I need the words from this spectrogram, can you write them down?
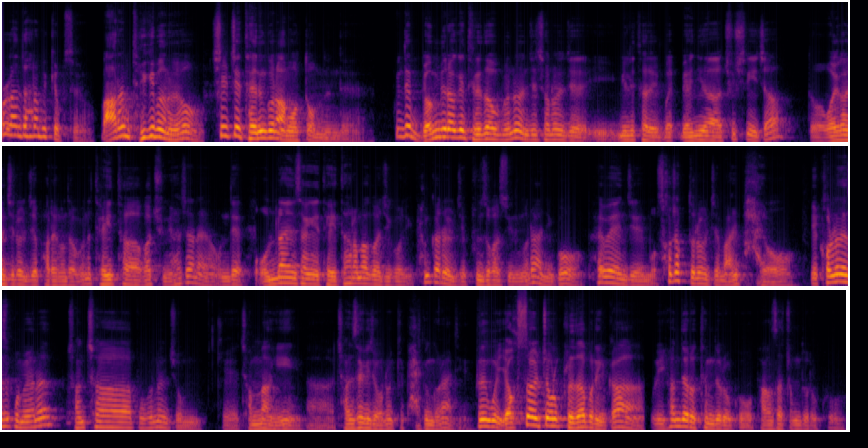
폴란드 하나밖에 없어요. 말은 되게 많아요. 실제 되는 건 아무것도 없는데. 근데 면밀하게 들여다보면은 이제 저는 이제 이 밀리터리 매니아 출신이자 또 월간지를 이제 발행하다 보면 데이터가 중요하잖아요. 근데 온라인상의 데이터 하나만 가지고 평가를 이제 분석할 수 있는 건 아니고 해외 이제 뭐 서적들을 이제 많이 봐요. 이 관련해서 보면은 전차 부분은 좀 이렇게 전망이 아, 전 세계적으로 이렇게 밝은 건 아니에요. 그리고 역설적으로 그러다 보니까 우리 현대로템도 그렇고 방사청도 그렇고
